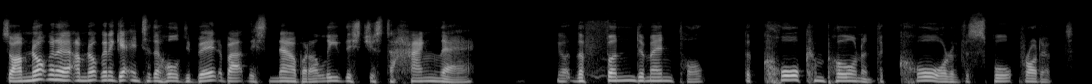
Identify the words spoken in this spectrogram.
So I'm not gonna I'm not gonna get into the whole debate about this now, but I'll leave this just to hang there you know, the fundamental, the core component, the core of the sport product,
